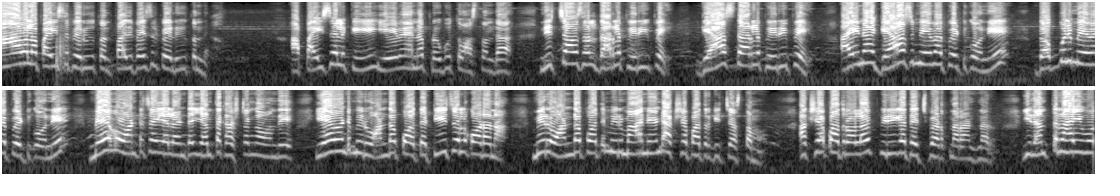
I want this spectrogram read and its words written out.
పావల పైస పెరుగుతుంది పది పైసలు పెరుగుతుంది ఆ పైసలకి ఏమైనా ప్రభుత్వం వస్తుందా? నిత్యావసరాల ధరలు పెరిగిపోయి గ్యాస్ ధరలు పెరిగిపోయి అయినా గ్యాస్ మేమే పెట్టుకొని డబ్బులు మేమే పెట్టుకొని మేము వంట చేయాలంటే ఎంత కష్టంగా ఉంది? ఏమంటే మీరు వండపోతే టీచర్లు కూడానా? మీరు వండపోతే మీరు మానేయండి అక్షయపాత్రకి ఇచ్చేస్తాము. అక్షయపాత్రలో ఫ్రీగా తెచ్చి పెడుతున్నారు అంటున్నారు. ఇదంతా నాయము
